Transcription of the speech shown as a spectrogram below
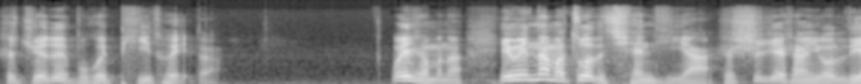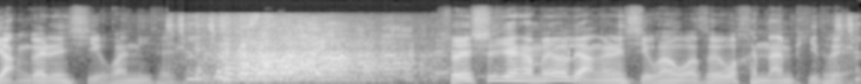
是绝对不会劈腿的。为什么呢？因为那么做的前提呀，是世界上有两个人喜欢你才行。所以世界上没有两个人喜欢我，所以我很难劈腿。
